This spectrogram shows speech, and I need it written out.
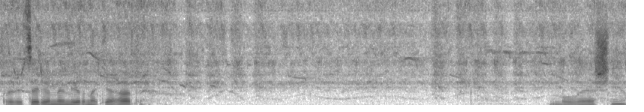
Прийдеться немірно тягати. Блешню.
